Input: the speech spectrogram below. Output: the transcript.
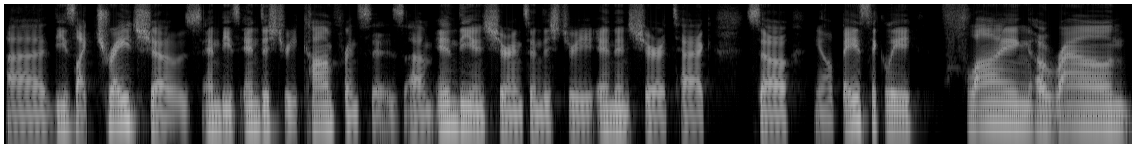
uh, these like trade shows and these industry conferences um, in the insurance industry in insurtech. So you know, basically flying around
